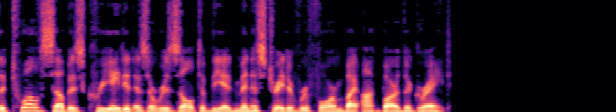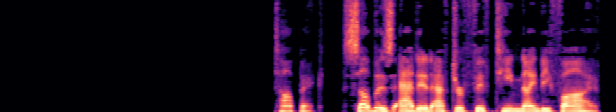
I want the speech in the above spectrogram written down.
The 12 subas created as a result of the administrative reform by Akbar the Great. Subas added after 1595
